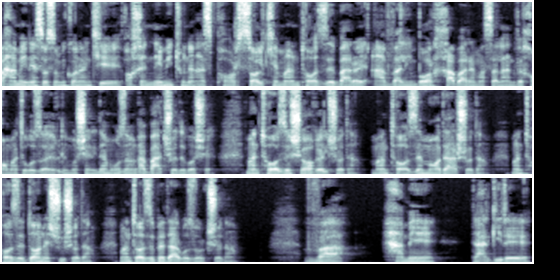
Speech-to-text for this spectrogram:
و همه این احساس رو می‌کنن که آخه نمی‌تونه از پارسال که من تازه برای اولین بار خبر مثلا وخامت اوضاع اقلیم شنیدم اوضاع انقدر بد شده باشه. من تازه شاغل شدم من تازه مادر شدم من تازه دانشجو شدم من تازه پدر بزرگ شدم. و همه درگیر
